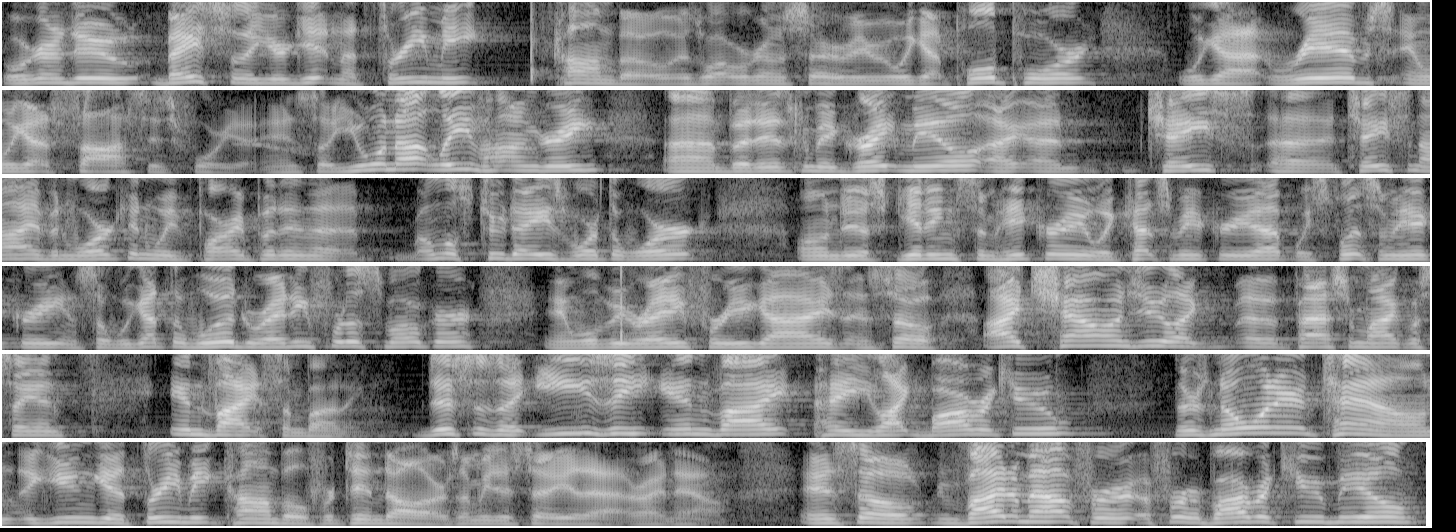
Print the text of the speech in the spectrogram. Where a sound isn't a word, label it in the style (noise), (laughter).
We're going to do basically, you're getting a three meat combo, is what we're going to serve you. We got pulled pork, we got ribs, and we got sausage for you. And so you will not leave hungry. Um, but it's going to be a great meal. I, I, Chase, uh, Chase and I have been working. We've probably put in a, almost two days worth of work on just getting some hickory. We cut some hickory up, we split some hickory, and so we got the wood ready for the smoker, and we'll be ready for you guys. And so I challenge you, like uh, Pastor Mike was saying, invite somebody. This is an easy invite. Hey, you like barbecue? There's no one in town that you can get a three meat combo for $10. Let me just tell you that right now. And so invite them out for, for a barbecue meal.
